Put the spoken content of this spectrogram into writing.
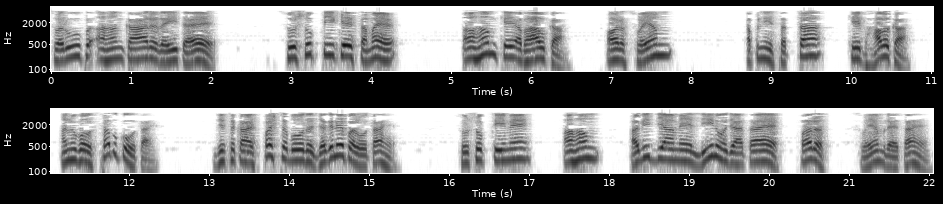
स्वरूप अहंकार रहित है। सुषुप्ति के समय अहम के अभाव का और स्वयं अपनी सत्ता के भाव का अनुभव सबको होता है, जिसका स्पष्ट बोध जगने पर होता है। सुषुप्ति में अहम अविद्या में लीन हो जाता है, पर स्वयं रहता है।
